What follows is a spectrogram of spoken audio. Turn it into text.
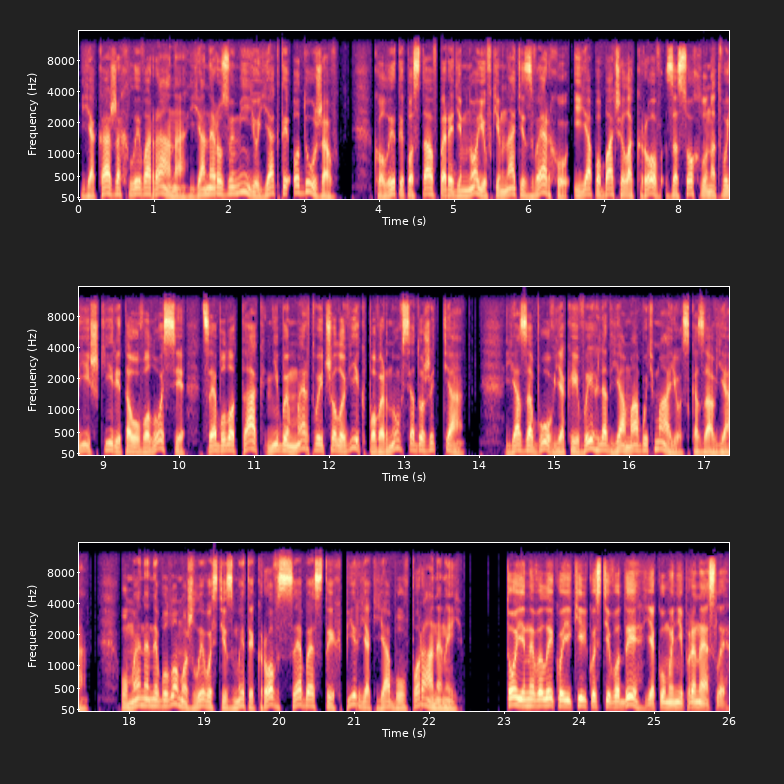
Яка жахлива рана, я не розумію, як ти одужав. Коли ти постав переді мною в кімнаті зверху, і я побачила кров, засохлу на твоїй шкірі та у волоссі, це було так, ніби мертвий чоловік повернувся до життя. Я забув, який вигляд я, мабуть, маю, сказав я. У мене не було можливості змити кров з себе з тих пір, як я був поранений. Тої невеликої кількості води, яку мені принесли,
